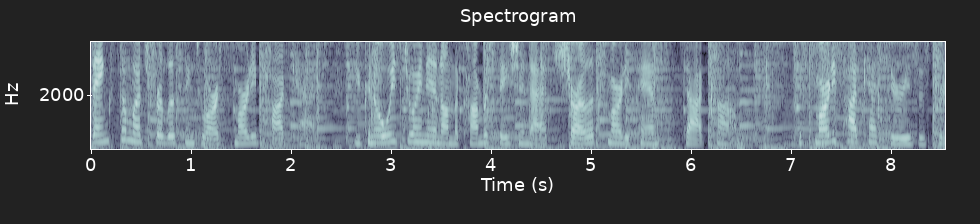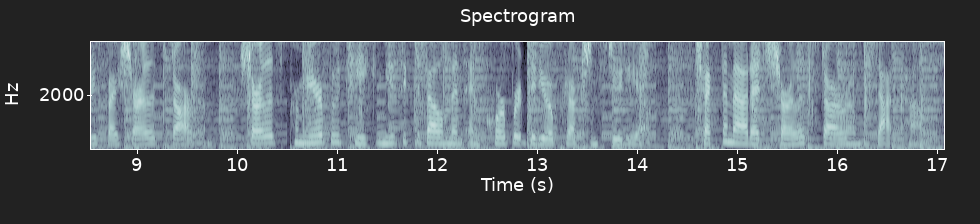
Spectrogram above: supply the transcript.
Thanks so much for listening to our Smarty podcast. You can always join in on the conversation at charlottesmartypants.com. The Smarty podcast series is produced by Charlotte Starroom, Charlotte's premier boutique music development and corporate video production studio. Check them out at charlottestarroom.com.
